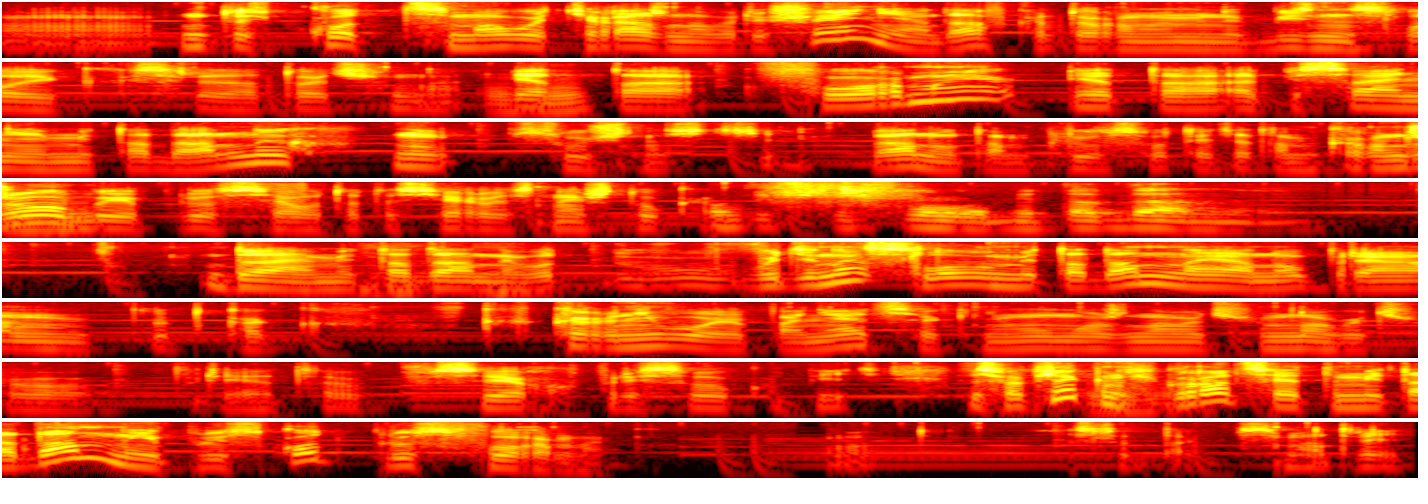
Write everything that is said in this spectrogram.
а, ну, то есть код самого тиражного решения, да, в котором именно бизнес-логика сосредоточена, угу. это формы, это описание метаданных, ну, сущностей, да, ну, там, плюс вот эти там кронжобы, угу. плюс вся вот эта сервисная штука. Отличное слово, метаданные. Да, метаданные. Вот в 1С слово метаданные, оно прям как корневое понятие, к нему можно очень много чего при этом сверху присовокупить. То есть вообще конфигурация это метаданные плюс код плюс формы. Вот если так посмотреть.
